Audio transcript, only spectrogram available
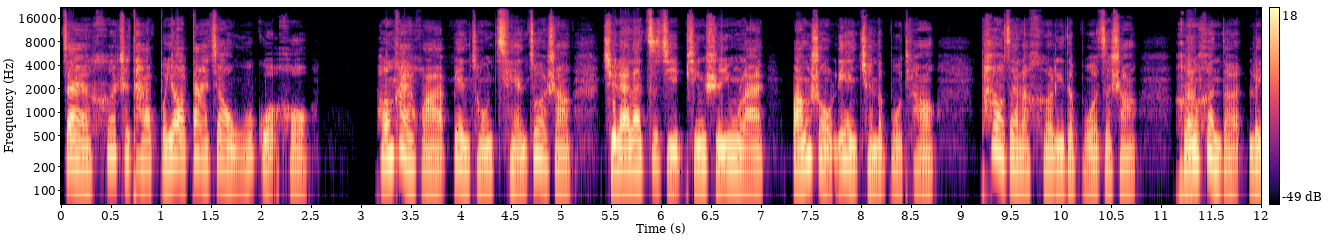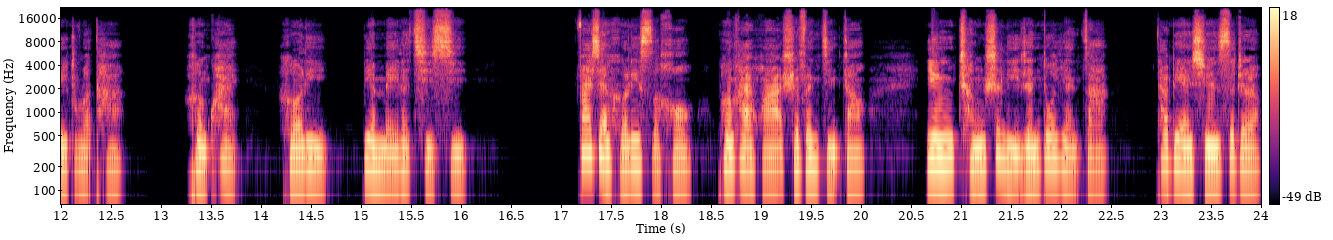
在呵斥他不要大叫无果后，彭海华便从前座上取来了自己平时用来绑手练拳的布条，套在了何丽的脖子上，狠狠地勒住了她。很快，何丽便没了气息。发现何丽死后，彭海华十分紧张，因城市里人多眼杂。他便寻思着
